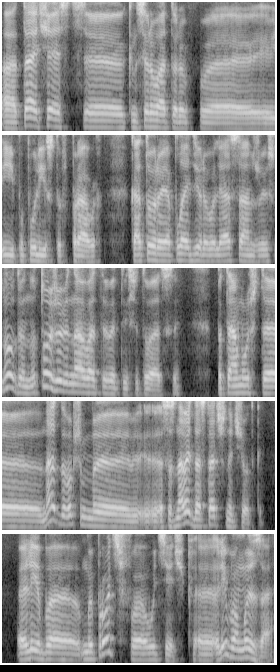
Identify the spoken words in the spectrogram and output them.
та часть э, консерваторов э, и популистов правых, которые аплодировали Ассанжу и Сноудену, ну, тоже виноваты в этой ситуации. Потому что надо, в общем, э, осознавать достаточно четко. Либо мы против утечек, либо мы за.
